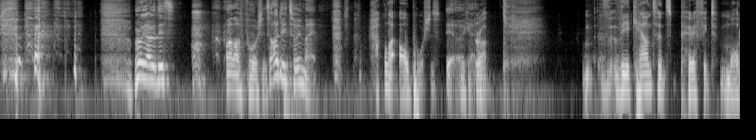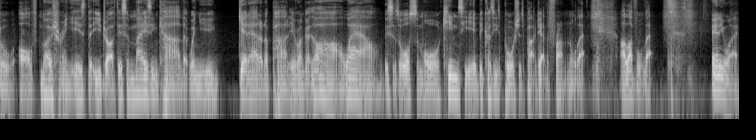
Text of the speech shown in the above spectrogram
Where are we going with this? I love Porsches. I do too, mate. I like old Porsches. Yeah. Okay. Right. The the accountant's perfect model of motoring is that you drive this amazing car that when you get out at a party, everyone goes, Oh, wow, this is awesome. Or Kim's here because his Porsche's parked out the front and all that. I love all that. Anyway,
